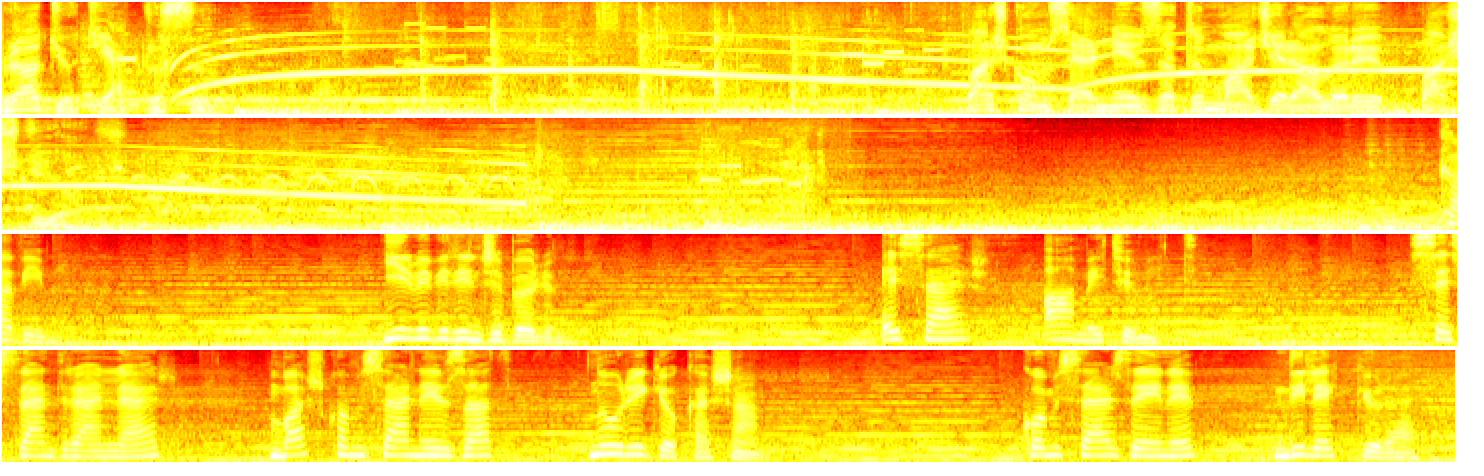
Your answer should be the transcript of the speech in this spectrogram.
Radyo Tiyatrosu. Başkomiser Nevzat'ın maceraları başlıyor. Kavim. 21. Bölüm. Eser Ahmet Ümit. Seslendirenler Başkomiser Nevzat Nuri Gökaşan Komiser Zeynep Dilek Gürel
